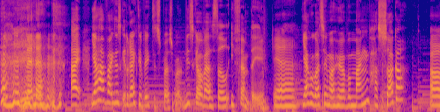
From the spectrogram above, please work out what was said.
Nana. Nej, jeg har faktisk et rigtig vigtigt spørgsmål. Vi skal jo være afsted i fem dage. Ja. Jeg kunne godt tænke mig at høre, hvor mange par sokker Og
